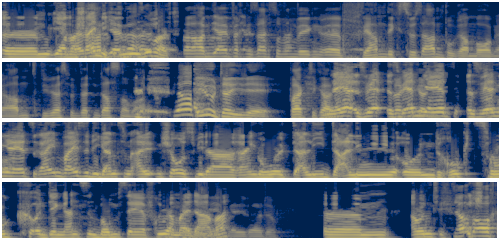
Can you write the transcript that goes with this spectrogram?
Ähm, ja, wahrscheinlich, haben die, irgendwie einfach, sowas. haben die einfach gesagt, so von wegen, äh, wir haben nichts fürs Abendprogramm morgen Abend. Wie wär's mit Wetten, das nochmal? ja, gute Idee. Praktikant. Naja, es, wär, es werden ja jetzt, es werden ja jetzt reihenweise die ganzen alten Shows wieder reingeholt. Dalli Dalli und Ruckzuck und den ganzen Bums, der ja früher mal da war. Leute. Ähm, und Ich glaube auch,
